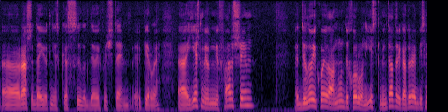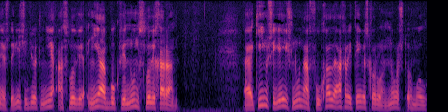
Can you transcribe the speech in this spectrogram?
Э, Раши дает несколько ссылок, давай их прочитаем. Первое. Ешь мифарши делой койл анун дехорон. Есть комментаторы, которые объясняют, что речь идет не о, слове, не о букве нун в слове харан. Киим шиеиш нуна фухал ахрей тевес хорон. Но что, мол,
